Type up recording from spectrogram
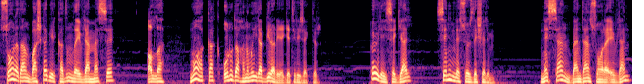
sonradan başka bir kadınla evlenmezse, Allah muhakkak onu da hanımıyla bir araya getirecektir. Öyleyse gel, seninle sözleşelim. Ne sen benden sonra evlen,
